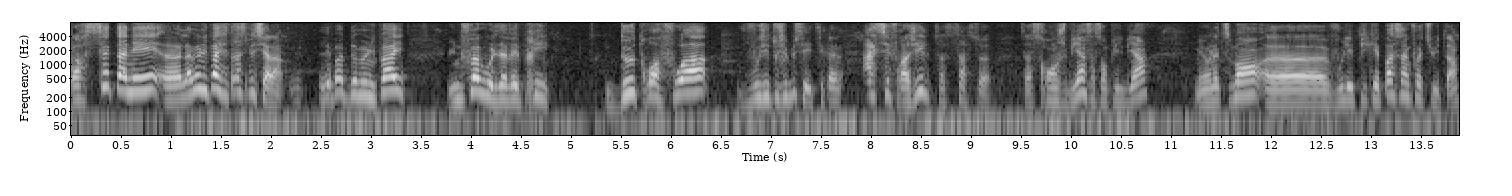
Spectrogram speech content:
Alors cette année, euh, la menu paille c'est très spécial. Hein. Les bottes de menu paille, une fois que vous les avez pris deux, trois fois, vous y touchez plus, c'est quand même assez fragile. Ça, se, range bien, ça s'empile bien. Mais honnêtement, euh, vous les piquez pas cinq fois de suite. Hein.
